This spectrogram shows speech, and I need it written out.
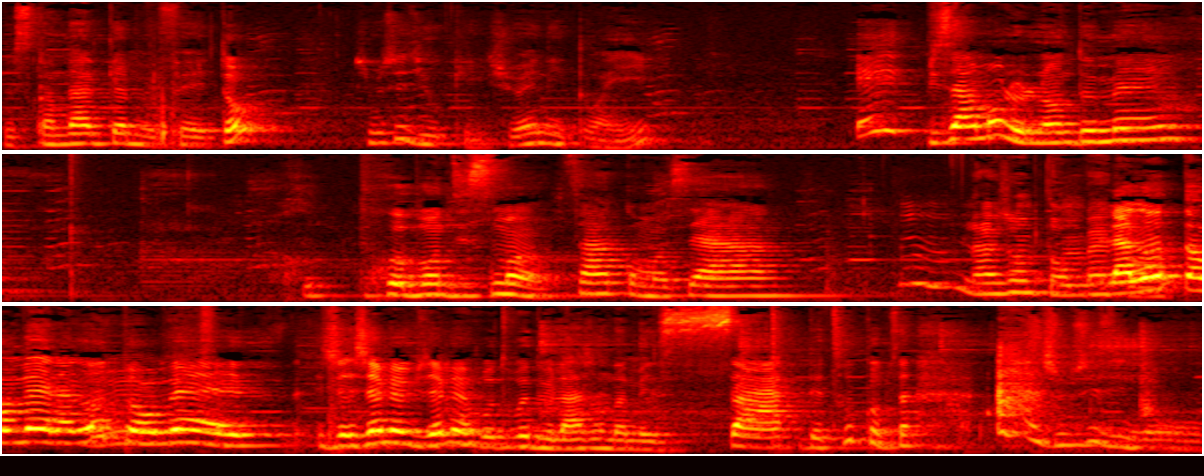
Le scandale qu'elle me fait. Donc, je me suis dit, ok, je vais nettoyer. Et bizarrement, le lendemain, rebondissement, ça a commencé à. Hmm, l'argent tombait. L'argent tombait, l'argent tombait. J'ai jamais, jamais retrouvé de l'argent dans mes sacs, des trucs comme ça. Ah, je me suis dit non.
